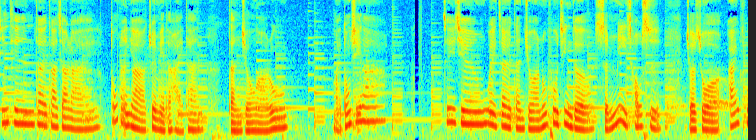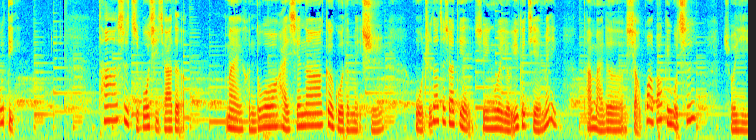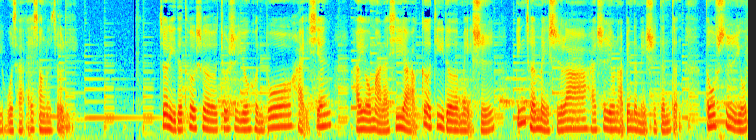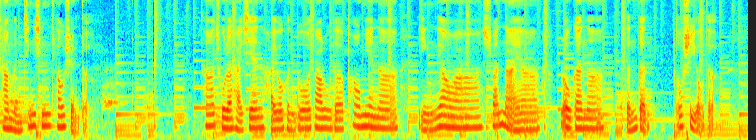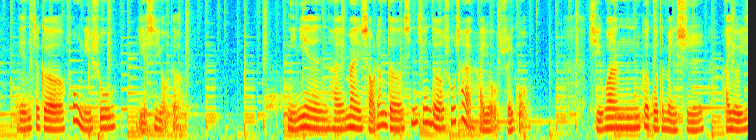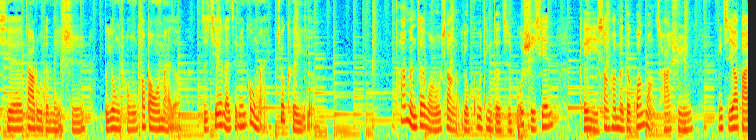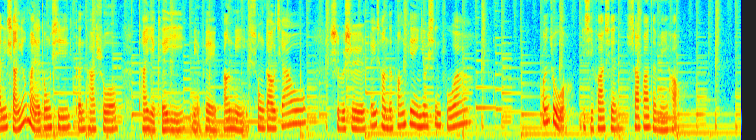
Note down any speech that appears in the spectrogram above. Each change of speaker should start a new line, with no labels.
今天带大家来东南亚最美的海滩丹九瓦鲁买东西啦！这一间位在丹九瓦鲁附近的神秘超市叫做埃夫迪，它是直播起家的，卖很多海鲜呐，各国的美食。我知道这家店是因为有一个姐妹，她买了小挂包给我吃，所以我才爱上了这里。这里的特色就是有很多海鲜，还有马来西亚各地的美食，槟城美食啦，还是有哪边的美食等等，都是由他们精心挑选的。它除了海鲜，还有很多大陆的泡面啊。饮料啊，酸奶啊，肉干啊，等等，都是有的。连这个凤梨酥也是有的。里面还卖少量的新鲜的蔬菜，还有水果。喜欢各国的美食，还有一些大陆的美食，不用从淘宝网买了，直接来这边购买就可以了。他们在网络上有固定的直播时间，可以上他们的官网查询。你只要把你想要买的东西跟他说，他也可以免费帮你送到家哦，是不是非常的方便又幸福啊？关注我，一起发现沙发的美好。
